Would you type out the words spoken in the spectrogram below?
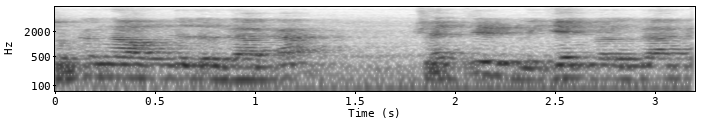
సుఖంగా ఉండుదురుగాక క్షత్రియుడికి విజయం కలుగుగాక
